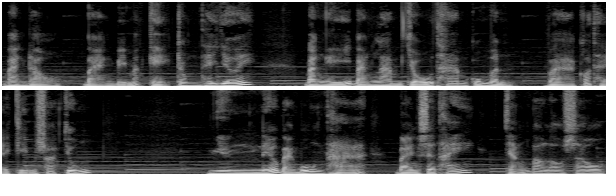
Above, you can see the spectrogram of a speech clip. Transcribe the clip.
Ban đầu bạn bị mắc kẹt trong thế giới. Bạn nghĩ bạn làm chủ tham của mình và có thể kiểm soát chúng. Nhưng nếu bạn buông thả, bạn sẽ thấy chẳng bao lâu sau,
